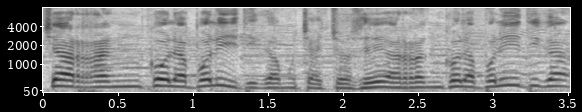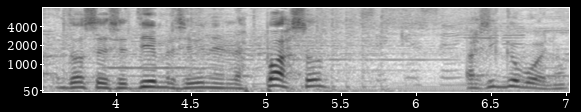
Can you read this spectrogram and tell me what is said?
ya arrancó la política, muchachos, ¿eh? arrancó la política, 12 de septiembre se vienen las PASO. Así que bueno,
